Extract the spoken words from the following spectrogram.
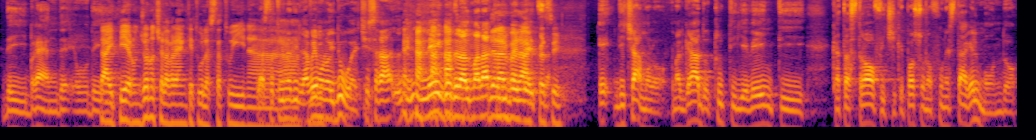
dei brand o dei... Dai Piero, un giorno ce l'avrai anche tu la statuina. La statuina di l'avremo noi due, ci sarà il Lego dell'almanacco, Dell'almanacco, bellezza. sì. E diciamolo, malgrado tutti gli eventi catastrofici che possono funestare il mondo,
